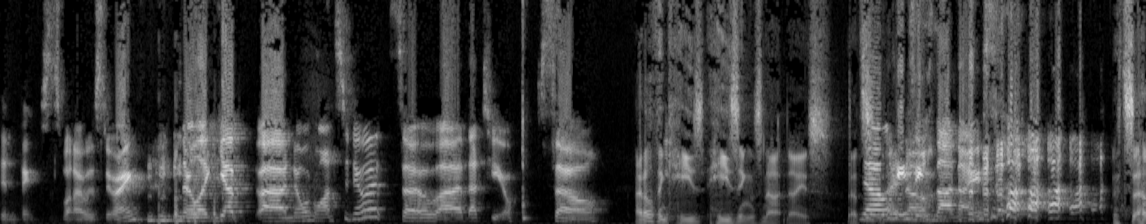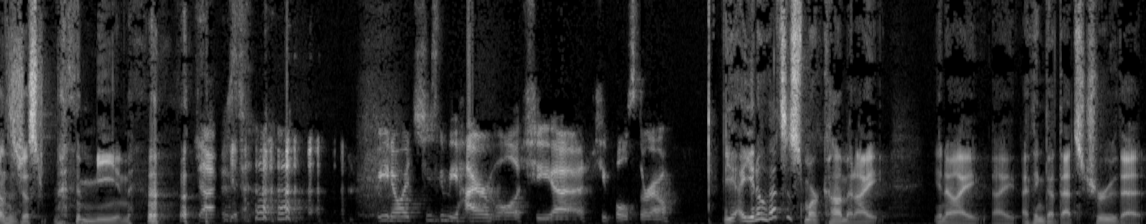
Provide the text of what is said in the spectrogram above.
didn't think this is what I was doing. and they're like, yep, uh, no one wants to do it, so uh, that's you. So I don't think haz- hazing's not nice. That's no, hazing's not nice. it sounds just mean. you know what? She's gonna be hireable if she uh, she pulls through. Yeah, you know that's a smart comment. I, you know, I, I, I think that that's true. That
